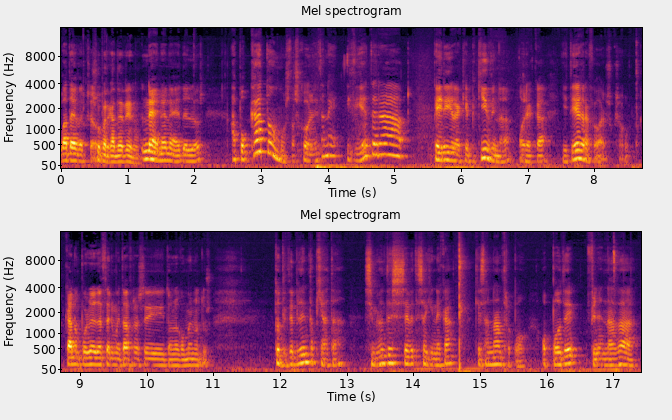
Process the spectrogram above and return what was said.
Whatever, ξέρω. Σούπερ Κατερίνα. Ναι, ναι, ναι, εντελώς. Από κάτω όμως τα σχόλια ήταν ιδιαίτερα περίεργα και επικίνδυνα, οριακά, γιατί έγραφε ο άλλο, ξέρω. Κάνω πολύ ελεύθερη μετάφραση των λεγόμενων τους. Το ότι δεν πλένει τα πιάτα σημαίνει ότι δεν σε σέβεται σαν γυναίκα και σαν άνθρωπο. Οπότε, φιλενάδα,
